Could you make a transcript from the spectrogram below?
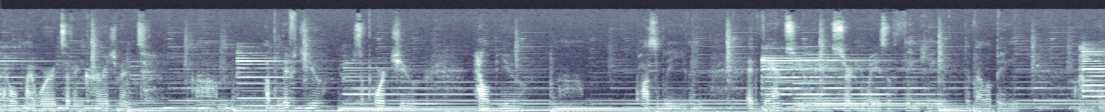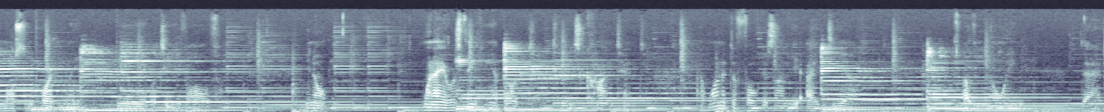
I hope my words of encouragement um, uplift you, support you, help you, um, possibly even advance you in certain ways of thinking, developing most importantly, being able to evolve. You know, when I was thinking about today's content, I wanted to focus on the idea of knowing that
